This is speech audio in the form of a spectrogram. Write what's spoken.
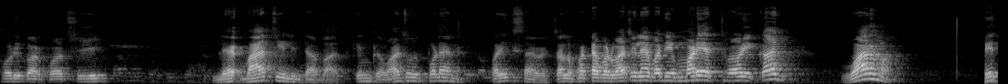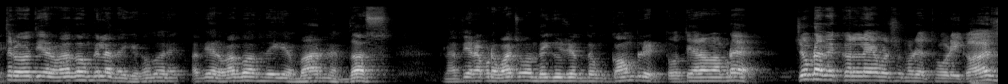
થોડીક વાર પછી. લે, વાંચી લીધા બાદ. કેમ કે વાંચવું પડે ને? પરીક્ષા આવે. ચાલો, ફટાફટ વાંચી લે, પછી મળે થોડીક જ વારમાં. મિત્રો, અત્યારે વાગવામાં કેટલા થઈ ગયા ખબર હે? અત્યારે વાગવામાં થઈ ગયા બાર ને દસ. અને અત્યારે આપણે વાંચવાનું થઈ ગયું છે એકદમ કમ્પ્લીટ તો અત્યારે આપણે ચોપડા બેક કરી લઈએ, પછી મળે થોડીક જ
